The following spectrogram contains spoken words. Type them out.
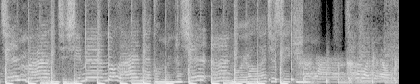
거짓말 진심에 like an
